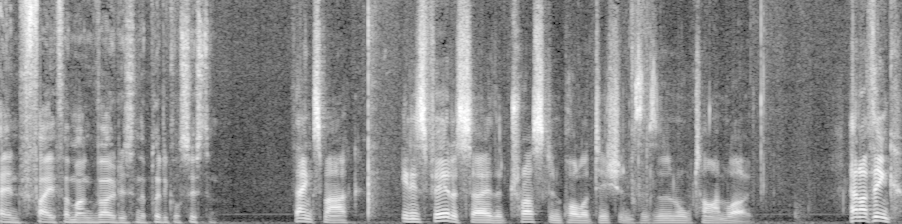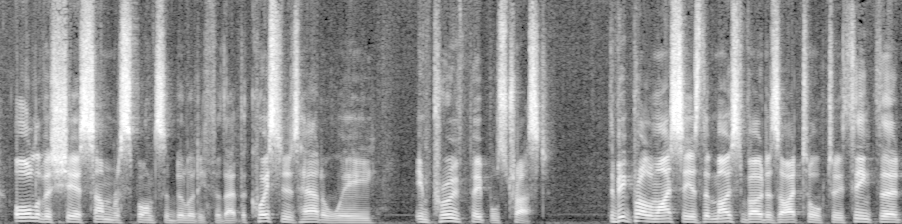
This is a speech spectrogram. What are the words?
and faith among voters in the political system? Thanks, Mark. It is fair to say that trust in politicians is at an all time low. And I think all of us share some responsibility for that. The question is how do we improve people's trust? The big problem I see is that most voters I talk to think that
